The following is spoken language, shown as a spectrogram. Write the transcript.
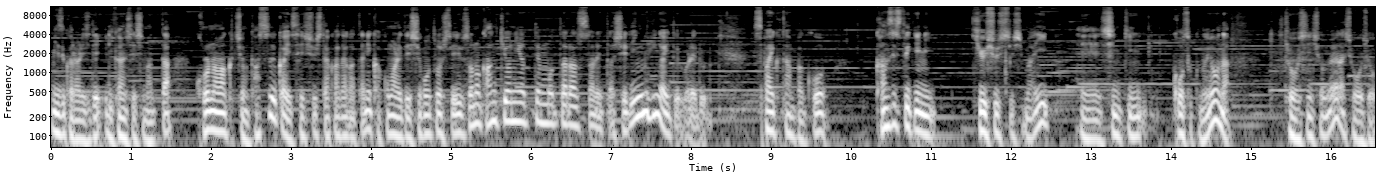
自ら理で罹患してしまったコロナワクチンを多数回接種した方々に囲まれて仕事をしている。その環境によってもたらされたシェディング被害と呼ばれるスパイクタンパクを間接的に吸収してしまい、えー、心筋梗塞のような狭心症のような症状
